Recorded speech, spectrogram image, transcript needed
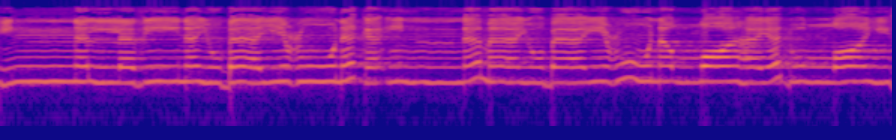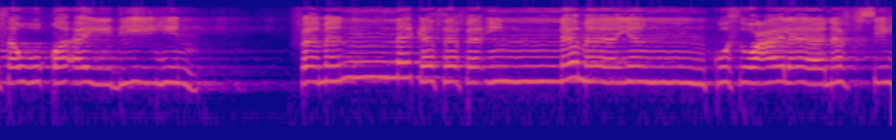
ان الذين يبايعونك انما يبايعون الله يد الله فوق ايديهم فمن نكث فانما ينكث على نفسه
